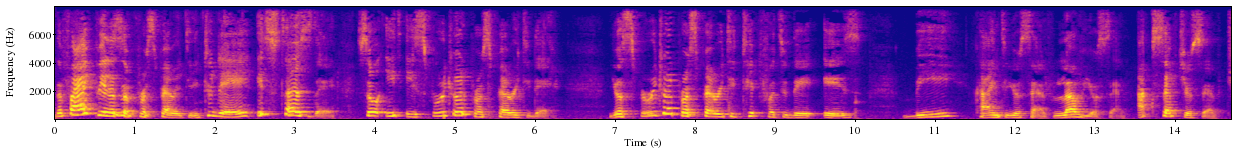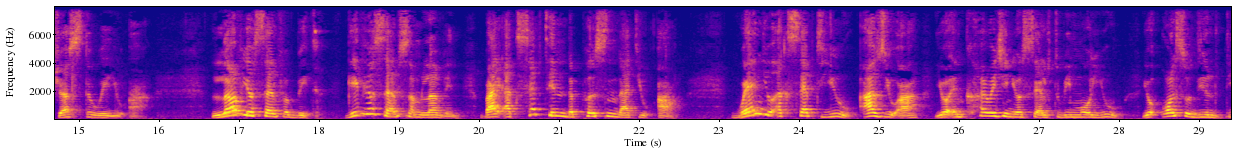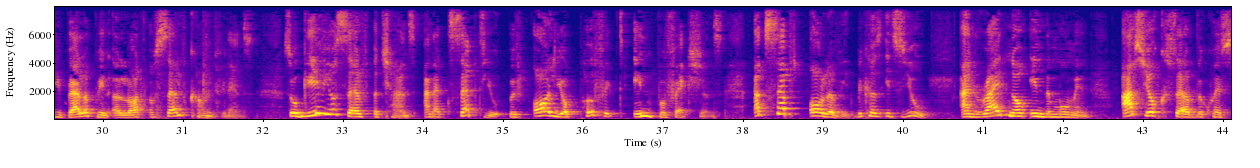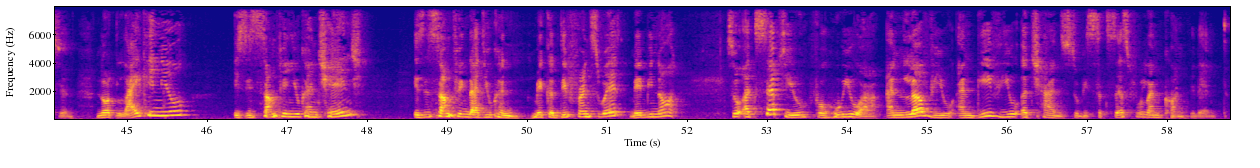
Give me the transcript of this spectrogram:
The five pillars of prosperity. Today, it's Thursday, so it is Spiritual Prosperity Day. Your spiritual prosperity tip for today is be kind to yourself, love yourself, accept yourself just the way you are. Love yourself a bit. Give yourself some loving by accepting the person that you are. When you accept you as you are, you're encouraging yourself to be more you you're also de- developing a lot of self confidence. So give yourself a chance and accept you with all your perfect imperfections. Accept all of it because it's you. And right now, in the moment, ask yourself the question not liking you, is it something you can change? Is it something that you can make a difference with? Maybe not. So accept you for who you are and love you and give you a chance to be successful and confident.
